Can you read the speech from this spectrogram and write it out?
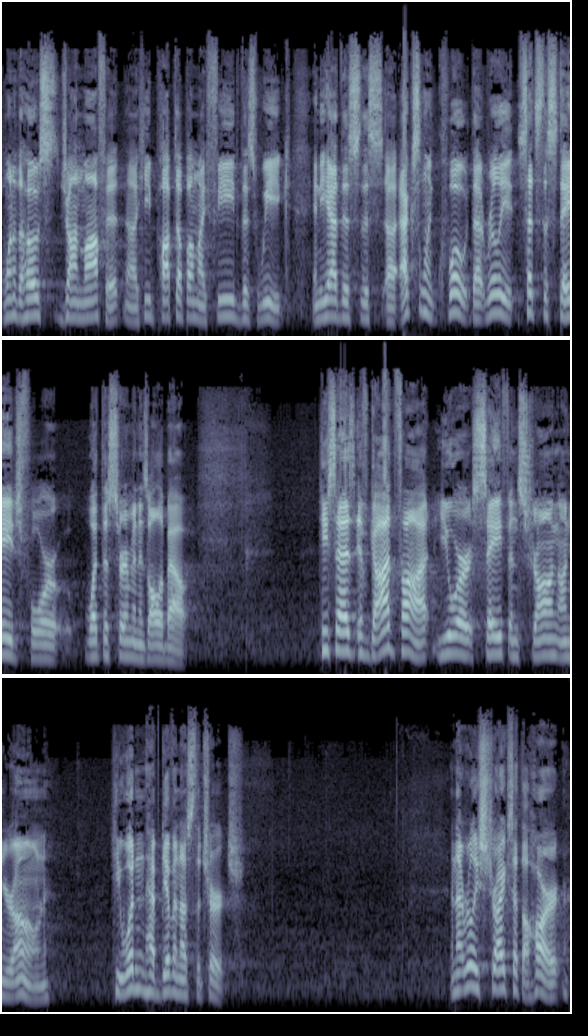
one of the hosts, Jon Moffitt, uh, he popped up on my feed this week, and he had this, this excellent quote that really sets the stage for what this sermon is all about. He says, If God thought you were safe and strong on your own, he wouldn't have given us the church. And that really strikes at the heart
